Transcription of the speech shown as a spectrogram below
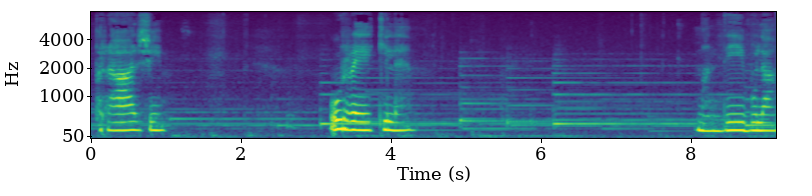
obrajii, urechile, mandibula,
